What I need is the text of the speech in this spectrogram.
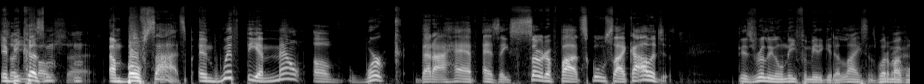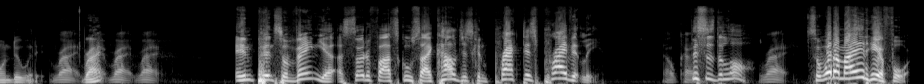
And So because both m- sides. I'm both sides. And with the amount of work that I have as a certified school psychologist, there's really no need for me to get a license. What am I going to do with it? Right. Right? Right. Right. In Pennsylvania, a certified school psychologist can practice privately. Okay. This is the law. Right. So what am I in here for?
